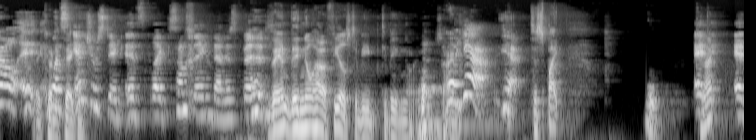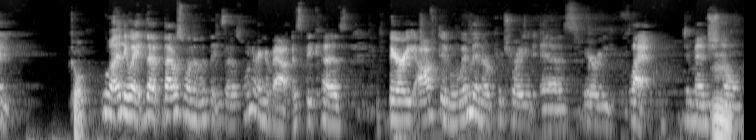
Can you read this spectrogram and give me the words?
well, it, what's interesting is like something that has been. they they know how it feels to be to be ignored. Sorry, Well, yeah, yeah, despite. And Right. and cool. Well, anyway, that that was one of the things I was wondering about is because very often women are portrayed as very flat, dimensional, or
